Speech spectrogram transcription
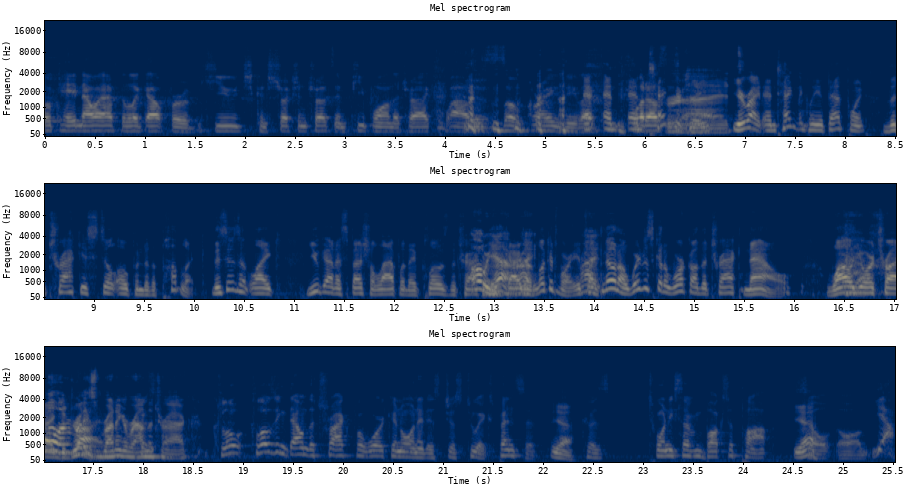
Okay, now I have to look out for huge construction trucks and people on the track. Wow, this is so crazy! Like, and, and what else? is technically, there? Right. you're right. And technically, at that point, the track is still open to the public. This isn't like you got a special lap where they've closed the track Oh, and yeah, these guys right. are looking for you. It's Right. like, no, no, we're just going to work on the track now while you're trying Well, to everybody's running around the track. Clo- closing down the track for working on it is just too expensive. Yeah. Because 27 bucks a pop. Yeah. So, um, yeah,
